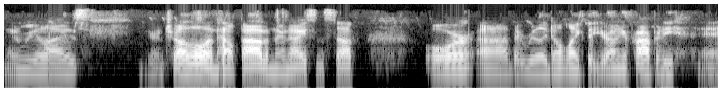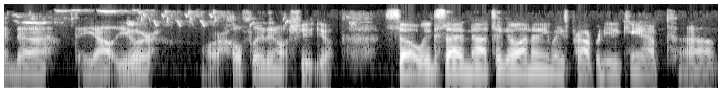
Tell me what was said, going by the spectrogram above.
and realize you're in trouble and help out and they're nice and stuff, or uh, they really don't like that you're on your property and uh, they yell at you, or, or hopefully they don't shoot you. So we decided not to go on anybody's property to camp. Um,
